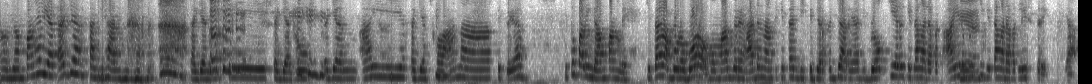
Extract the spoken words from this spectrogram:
Uh, gampangnya lihat aja tagihan, tagihan listrik, tagihan tagihan air, tagihan sekolah anak, gitu ya itu paling gampang deh. Kita boro-boro mau mager yang ada nanti kita dikejar-kejar ya, diblokir, kita nggak dapat air yeah. bersih, kita nggak dapat listrik ya.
